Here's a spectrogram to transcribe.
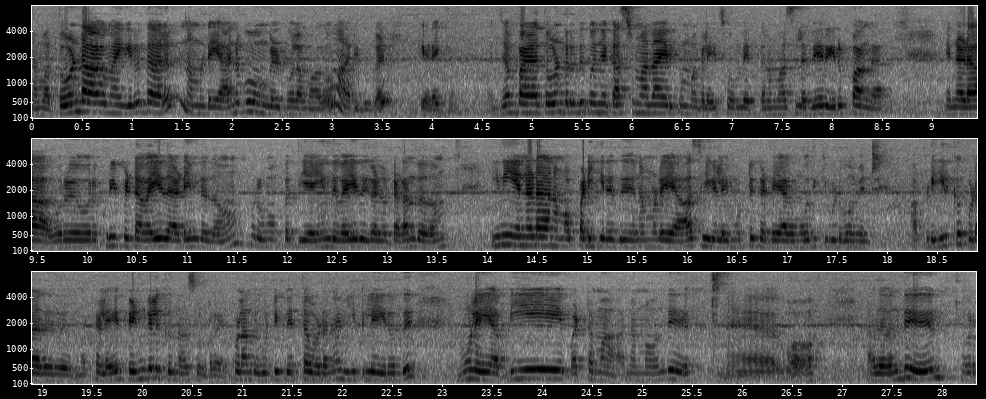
நம்ம தோண்டாமல் இருந்தாலும் நம்மளுடைய அனுபவங்கள் மூலமாகவும் அறிவுகள் கிடைக்கும். கொஞ்சம் ப தோன்றது கொஞ்சம் கஷ்டமாக தான் இருக்கும் மகளே. சோம்பேறித்தனமாக சில பேர் இருப்பாங்க. என்னடா ஒரு ஒரு குறிப்பிட்ட வயது அடைந்ததும் ஒரு முப்பத்தி ஐந்து வயதுகள் கடந்ததும் இனி என்னடா நம்ம படிக்கிறது நம்முடைய ஆசைகளை முட்டுக்கட்டையாக ஒதுக்கி விடுவோம் என்று. அப்படி இருக்கக்கூடாது மக்களே. பெண்களுக்கு நான் சொல்கிறேன் குழந்தை குட்டி பெத்த உடனே வீட்டிலே இருந்து மூளையை அப்படியே வட்டமாக நம்ம வந்து அதை வந்து ஒரு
